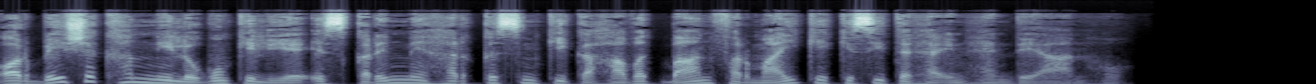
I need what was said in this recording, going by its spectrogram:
اور بے شک ہم نی لوگوں کے لیے اس قرن میں ہر قسم کی کہاوت بان فرمائی کے کسی طرح انہیں دیان ہو۔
